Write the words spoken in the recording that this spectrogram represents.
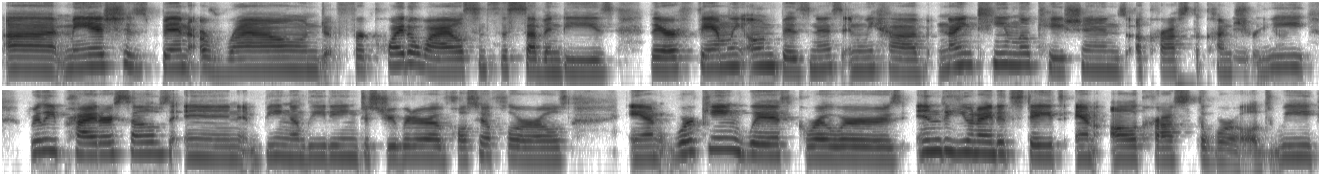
Uh, Mayesh has been around for quite a while since the 70s. They're a family owned business and we have 19 locations across the country. We really pride ourselves in being a leading distributor of wholesale florals and working with growers in the United States and all across the world. We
